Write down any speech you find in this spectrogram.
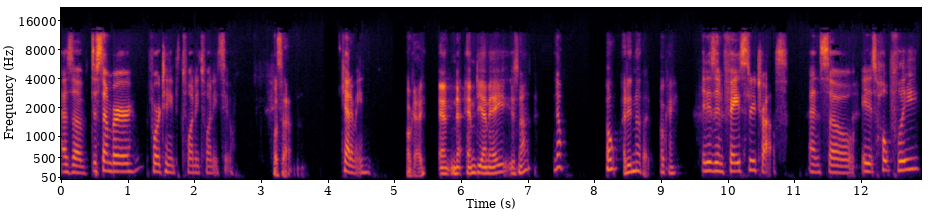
as of December 14th 2022 what's that? Ketamine Okay. And MDMA is not? No. Oh, I didn't know that. Okay. It is in phase three trials. And so it is hopefully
